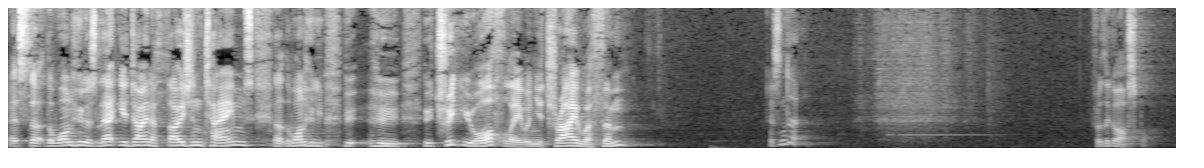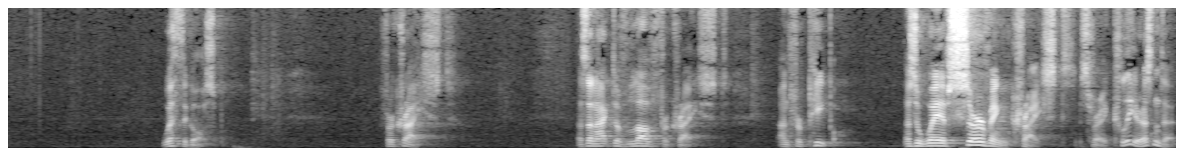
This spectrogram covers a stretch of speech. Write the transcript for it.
It's the, the one who has let you down a thousand times, the one who, who, who, who treat you awfully when you try with them. Isn't it? For the gospel with the gospel for Christ, as an act of love for Christ and for people, as a way of serving Christ. It's very clear, isn't it?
